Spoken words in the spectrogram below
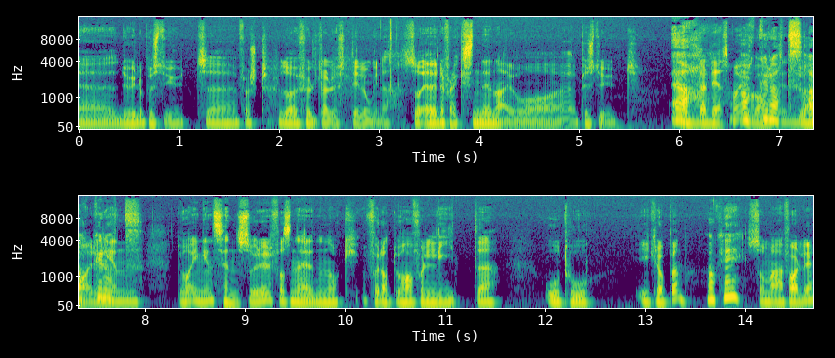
uh, du vil jo puste ut eh, først. Du har jo fullt av luft i lungene. Så eh, refleksen din er jo å eh, puste ut. Ja, det er det som er akkurat. Du har, akkurat. ingen, du har ingen sensorer, fascinerende nok, for at du har for lite O2 i kroppen, okay. som er farlig.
